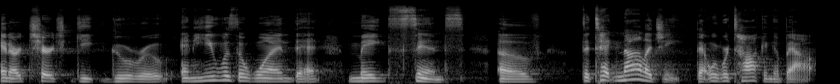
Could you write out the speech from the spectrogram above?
and our church geek guru, and he was the one that made sense of the technology that we were talking about.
